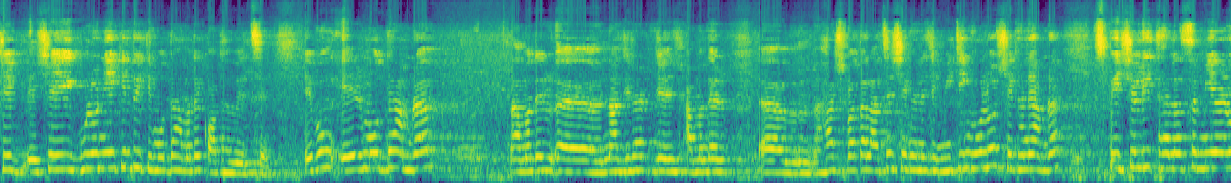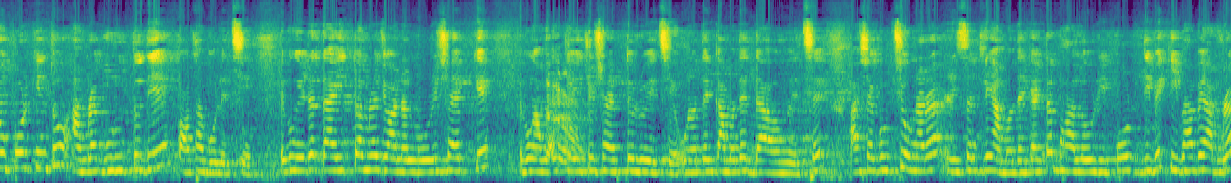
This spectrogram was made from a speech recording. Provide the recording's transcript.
সেই সেইগুলো নিয়ে কিন্তু ইতিমধ্যে আমাদের কথা হয়েছে। এবং এর মধ্যে আমরা আমাদের নাজিরহাট যে আমাদের হাসপাতাল আছে সেখানে যে মিটিং হলো সেখানে আমরা স্পেশালি থ্যালাসেমিয়ার উপর কিন্তু আমরা গুরুত্ব দিয়ে কথা বলেছি। এবং এটার দায়িত্ব আমরা জয়নাল মৌরি সাহেবকে এবং আমাদের টিএচও সাহেব তো রয়েছে। ওনাদেরকে আমাদের দেওয়া হয়েছে। আশা করছি ওনারা রিসেন্টলি আমাদেরকে একটা ভালো রিপোর্ট দিবে কীভাবে আমরা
